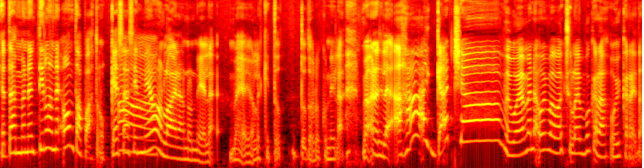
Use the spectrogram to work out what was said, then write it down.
Ja tämmöinen tilanne on tapahtunut. Kesäisin Aa. me on lainannut niille meidän jollekin tutuille, kun niillä, me aina silleen, aha, gotcha, me voidaan mennä uimaan, vaikka sulla ei mukana uikkareita.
